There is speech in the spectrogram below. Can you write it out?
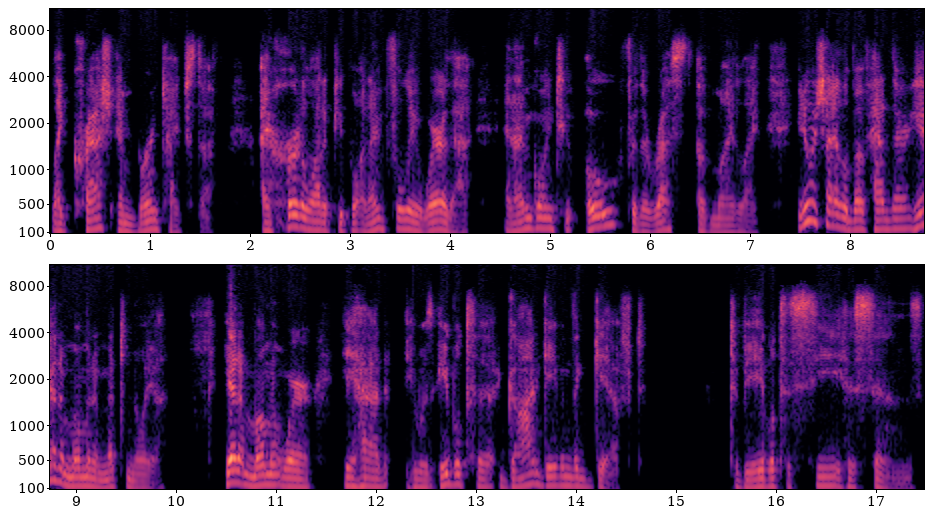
like crash and burn type stuff. I hurt a lot of people, and I'm fully aware of that and I'm going to owe for the rest of my life. You know what Shia LaBeouf had there? He had a moment of metanoia. He had a moment where he had he was able to God gave him the gift to be able to see his sins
